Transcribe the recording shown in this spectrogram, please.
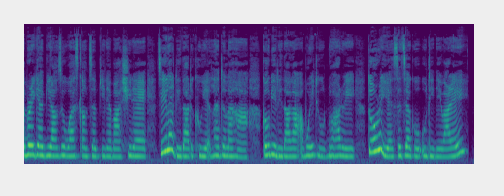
အမေရိကန်ပြည်ထောင်စု Wisconsin ပြည်နယ်မှာရှိတဲ့ကျေးလက်ဒေသတစ်ခုရဲ့အလံတလန်ဟာကုန်းပြည်ဒေသကအမွေးထူနွားတွေတိုးတွေရဲ့စစ်ချက်ကိုဥတည်နေပါတယ်။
